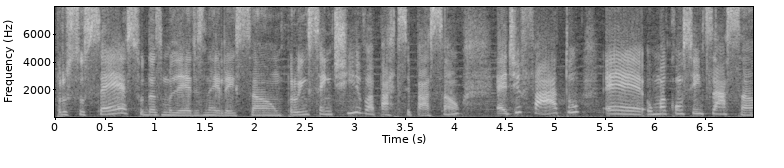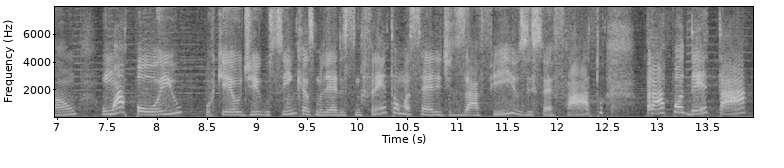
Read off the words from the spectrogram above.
para o sucesso das mulheres na eleição, para o incentivo à participação, é de fato é, uma conscientização, um apoio, porque eu digo sim que as mulheres enfrentam uma série de desafios, isso é fato, para poder estar tá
